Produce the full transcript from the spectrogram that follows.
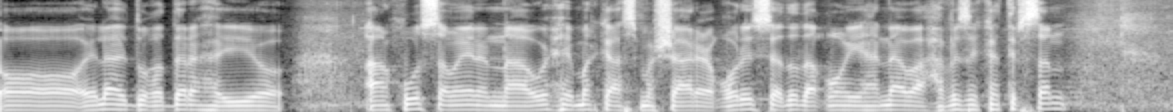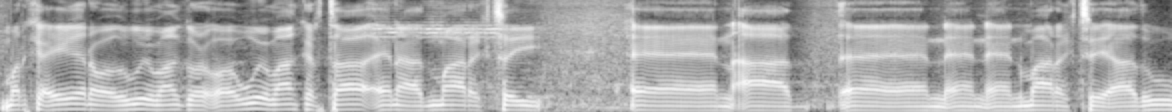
oo ilaahay duqadarahayo aan kuu samaynaynaa wixii markaas mashaariic qorisa dad aqoon-yahanabaa xafiiska ka tirsan. Marka iyagana waad ugu imaan kartaa inaad maaragtay aad maaragtay aad ugu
